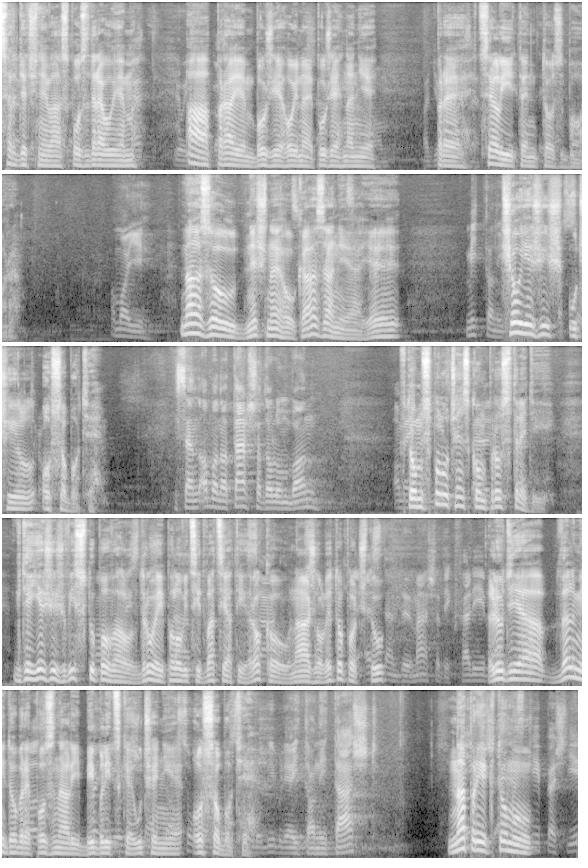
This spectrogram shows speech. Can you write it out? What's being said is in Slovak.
Srdečne vás pozdravujem a prajem Božie hojné požehnanie pre celý tento zbor. Názov dnešného kázania je Čo Ježiš učil o sobote. V tom spoločenskom prostredí, kde Ježiš vystupoval v druhej polovici 20. rokov nášho letopočtu, ľudia veľmi dobre poznali biblické učenie o sobote. Napriek tomu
